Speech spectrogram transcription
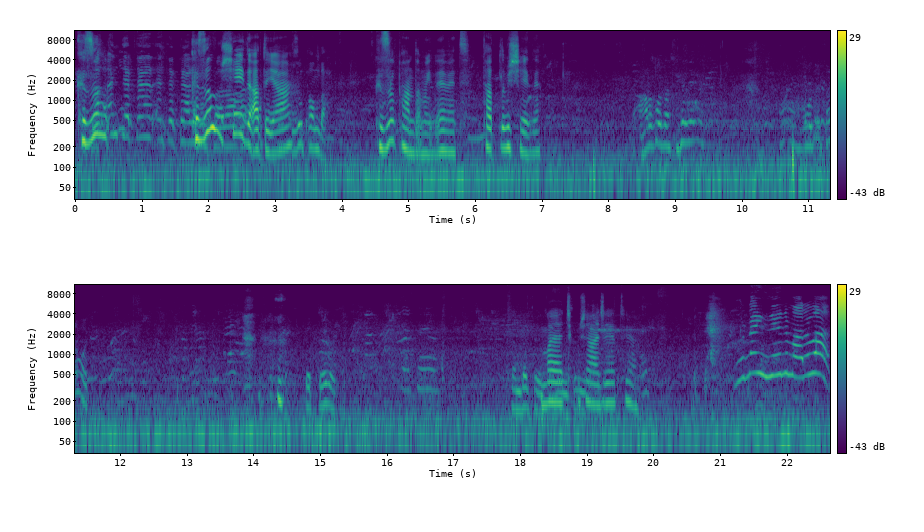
Kızıl Kızıl bir şeydi adı ya. Kızıl panda. Kızıl panda mıydı? Evet. Tatlı bir şeydi. Aha bak oradan size gel. Orada sana bak. Götüre bak. Sen belki Bayağı çıkmış ağaca yatıyor. Buradan gidelim arı var.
